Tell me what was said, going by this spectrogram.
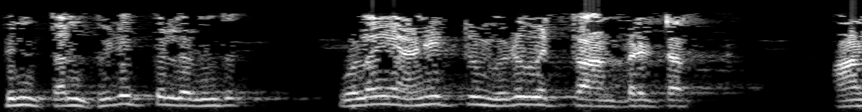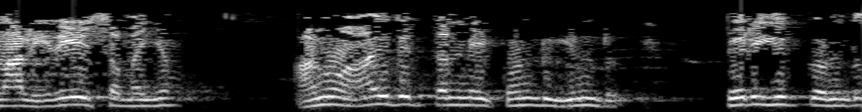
பின் தன் பிடிப்பிலிருந்து உலகை அனைத்தும் விடுவித்தான் பிரிட்டன் ஆனால் இதே சமயம் அணு ஆயுதத்தன்மை கொண்டு இன்று பெருகிக் கொண்டு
